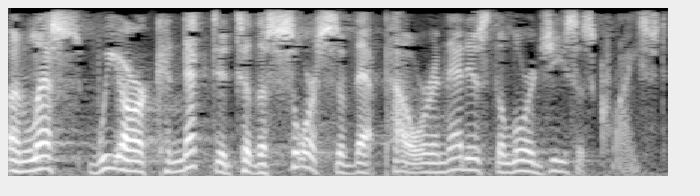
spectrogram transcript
unless we are connected to the source of that power, and that is the Lord Jesus Christ.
